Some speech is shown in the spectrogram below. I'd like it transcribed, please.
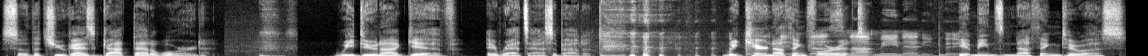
so that you guys got that award, we do not give a rat's ass about it. we care nothing it for it. Does not mean anything. It means nothing to us.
